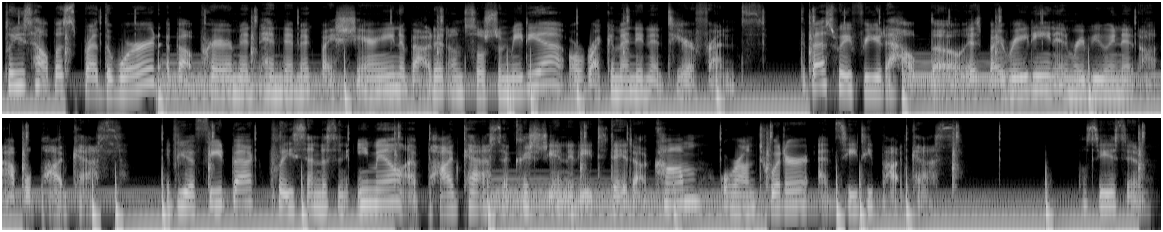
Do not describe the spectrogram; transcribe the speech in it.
Please help us spread the word about Prayer Amid Pandemic by sharing about it on social media or recommending it to your friends. The best way for you to help, though, is by rating and reviewing it on Apple Podcasts. If you have feedback, please send us an email at podcast at christianitytoday.com or on Twitter at CT Podcasts. We'll see you soon.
